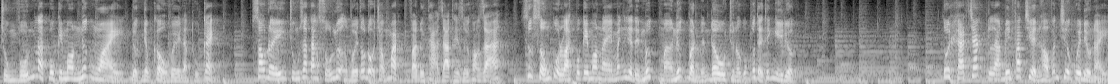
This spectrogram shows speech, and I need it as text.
chúng vốn là Pokemon nước ngoài được nhập khẩu về làm thú cảnh. Sau đấy chúng gia tăng số lượng với tốc độ chóng mặt và được thả ra thế giới hoang dã. Sức sống của loài Pokemon này mãnh liệt đến mức mà nước bẩn đến đâu chúng nó cũng có thể thích nghi được. Tôi khá chắc là bên phát triển họ vẫn chưa quên điều này,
